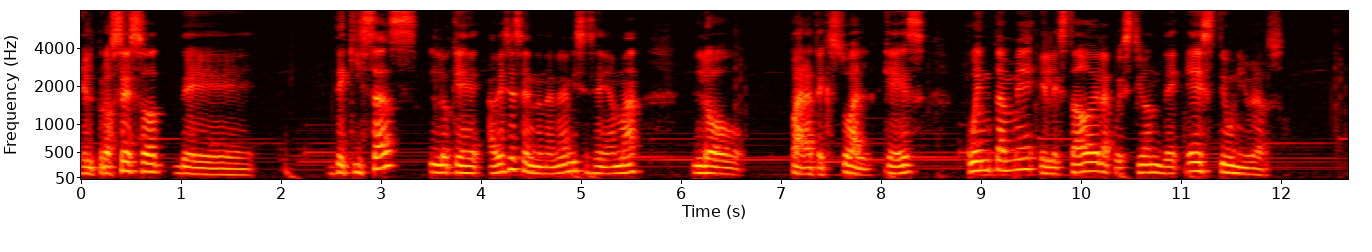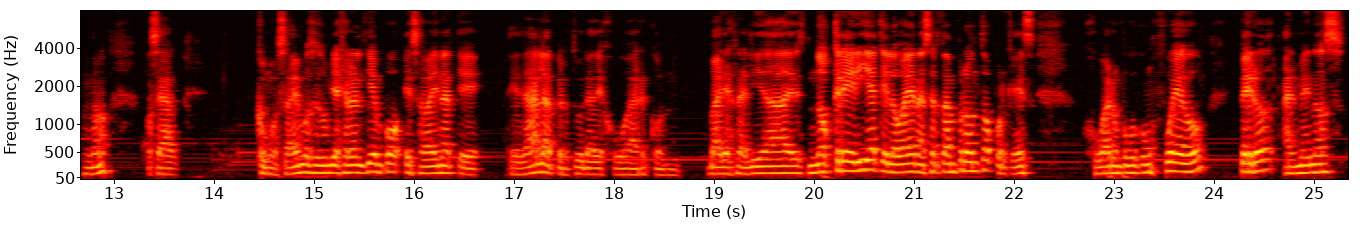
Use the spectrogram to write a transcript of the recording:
el proceso de de quizás lo que a veces en el análisis se llama lo paratextual, que es cuéntame el estado de la cuestión de este universo, ¿no? O sea, como sabemos es un viajero en el tiempo, esa vaina te, te da la apertura de jugar con varias realidades. No creería que lo vayan a hacer tan pronto porque es jugar un poco con fuego, pero al menos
